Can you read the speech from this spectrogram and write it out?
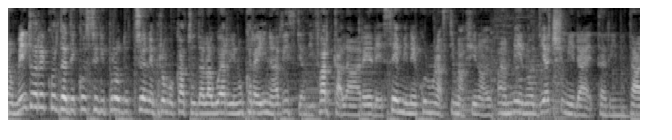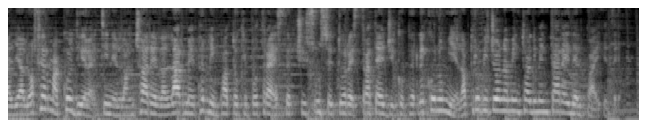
L'aumento record dei costi di produzione provocato dalla guerra in Ucraina rischia di far calare le semine con una stima fino a almeno 10.000 ettari in Italia, lo afferma Coldiretti nel lanciare l'allarme per l'impatto che potrà esserci su un settore strategico per l'economia e l'approvvigionamento alimentare del paese.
